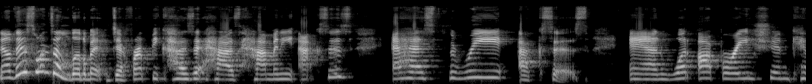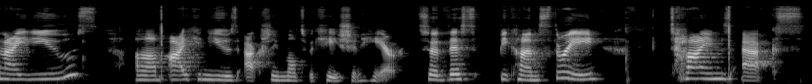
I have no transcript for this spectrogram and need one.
Now, this one's a little bit different because it has how many x's? It has three x's. And what operation can I use? Um, I can use actually multiplication here. So this becomes 3 times x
